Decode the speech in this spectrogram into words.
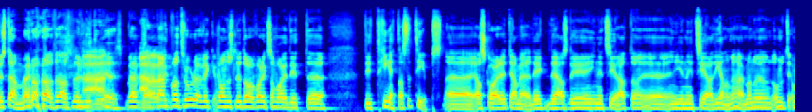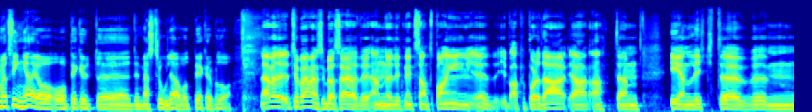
bestämma dig. Alltså, lite, äh, vem, äh, vem, vad tror du? Om du skulle dra, vad, liksom, vad är ditt, uh, ditt hetaste tips? Uh, jag skojar lite med det. Det, alltså, det är initierat, uh, en initierad genomgång här. Men om, om jag tvingar dig att, peka ut det mest troliga, vad pekar du på då? Nej, men till att börja med ska jag bara säga en lite intressant spaning apropå det där är att um, enligt eh, mm,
